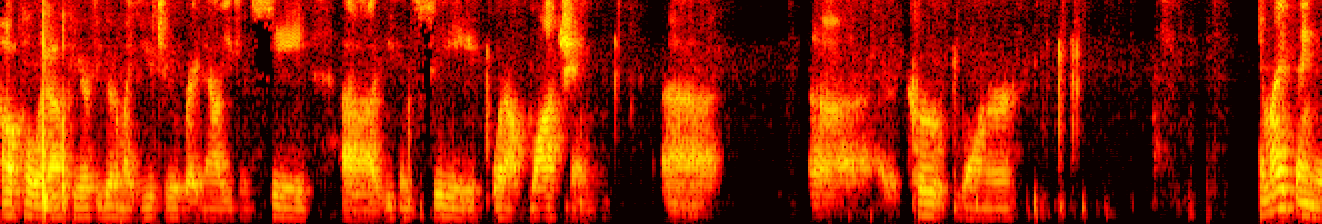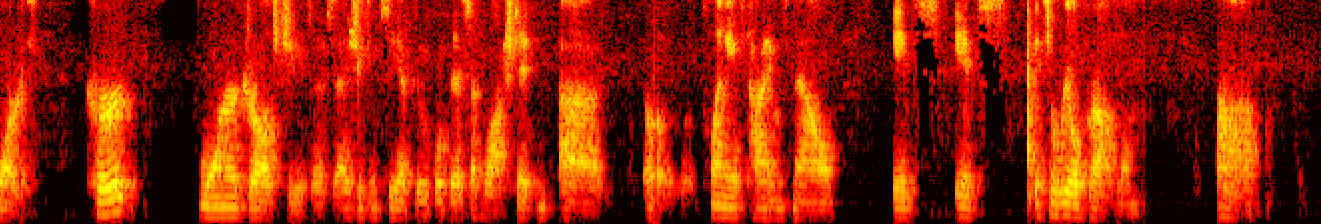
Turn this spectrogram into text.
I'll pull it up here. If you go to my YouTube right now, you can see uh, you can see what I'm watching. Uh, uh, Kurt Warner. Can my thing work? Kurt Warner draws Jesus. As you can see, I've Googled this. I've watched it uh, plenty of times now. It's it's it's a real problem. Uh,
